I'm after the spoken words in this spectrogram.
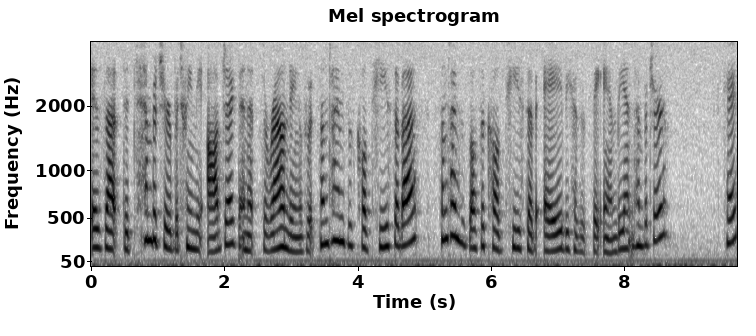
is that the temperature between the object and its surroundings, which sometimes is called T sub S, sometimes it's also called T sub A because it's the ambient temperature, okay?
